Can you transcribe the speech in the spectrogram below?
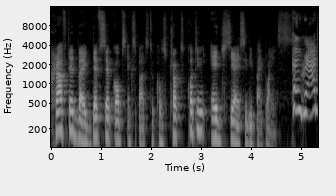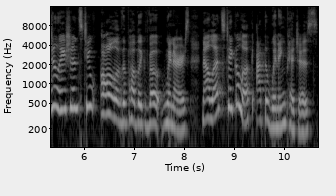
crafted by DevSecOps experts to construct cutting edge CI CD pipelines. Congratulations to all of the public vote winners. Now let's take a look at the winning pitches.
